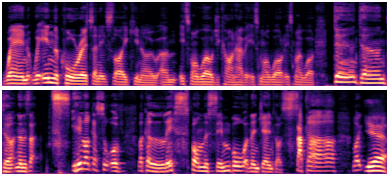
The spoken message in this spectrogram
when we're in the chorus and it's like, you know, um, it's my world, you can't have it, it's my world, it's my world. Dun dun dun and then there's that you hear like a sort of like a lisp on the cymbal, and then James goes sucker, like yeah,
